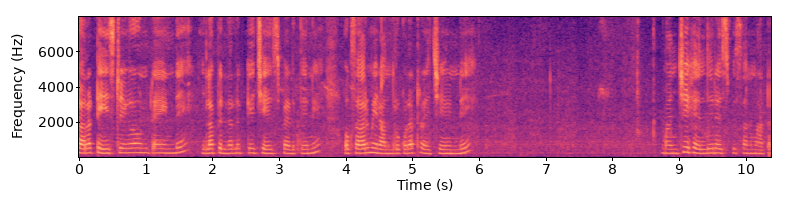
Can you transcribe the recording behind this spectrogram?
చాలా టేస్టీగా ఉంటాయండి. ఇలా పిల్లలకి చేసి పెడితేనే ఒకసారి మీరు అందరూ కూడా ట్రై చేయండి. మంచి హెల్దీ రెసిపీస్ అనమాట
